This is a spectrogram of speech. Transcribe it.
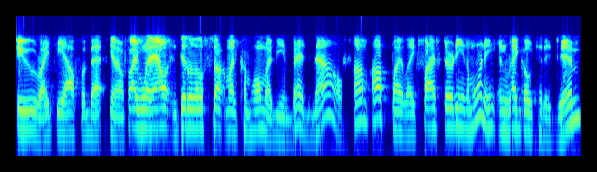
two. Write the alphabet. You know, if I went out and did a little something, I'd come home. I'd be in bed. Now I'm up by like 5:30 in the morning, and I go to the gym.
